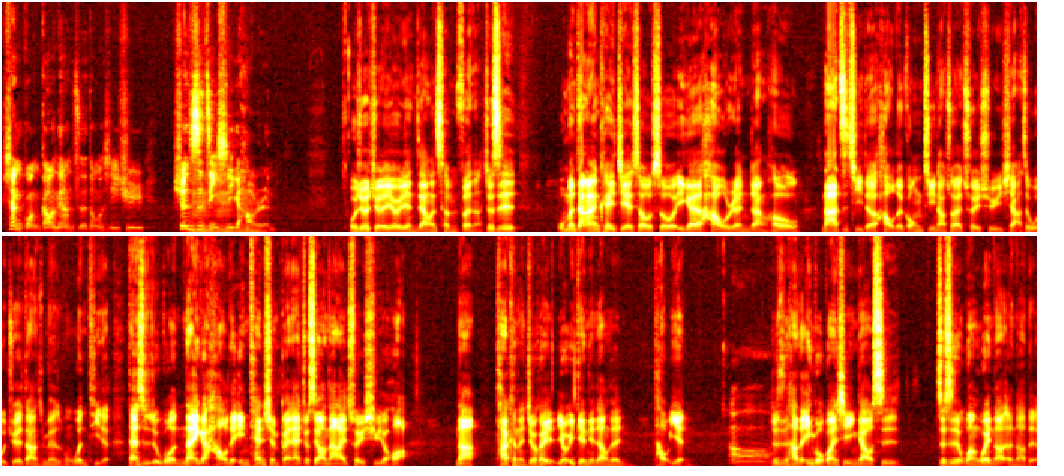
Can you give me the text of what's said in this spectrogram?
像广告那样子的东西，去宣示自己是一个好人。嗯嗯嗯。我就觉得有一点这样的成分啊，就是。我们当然可以接受说一个好人，然后拿自己的好的攻击拿出来吹嘘一下，这我觉得当然是没有什么问题的。但是如果那一个好的 intention 本来就是要拿来吹嘘的话，那他可能就会有一点点让人讨厌。哦，就是他的因果关系应该要是，这是 one way not another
